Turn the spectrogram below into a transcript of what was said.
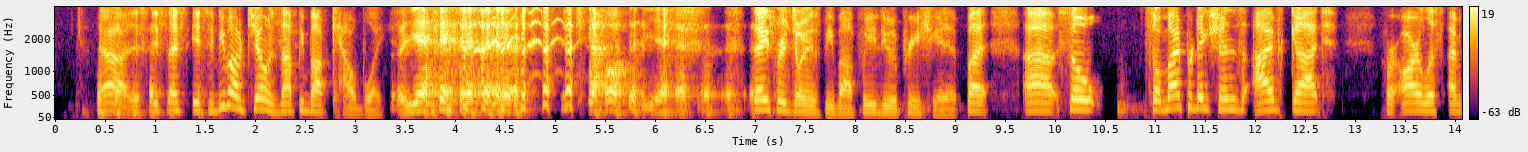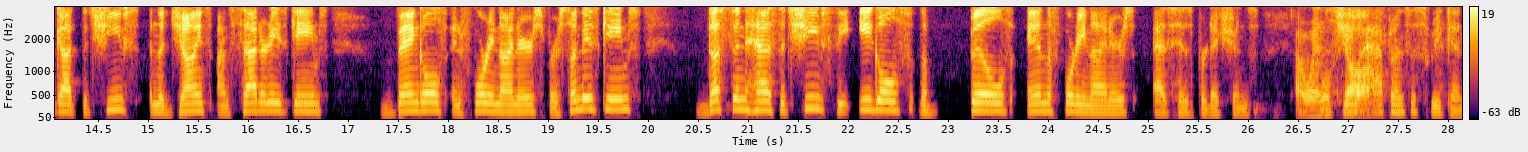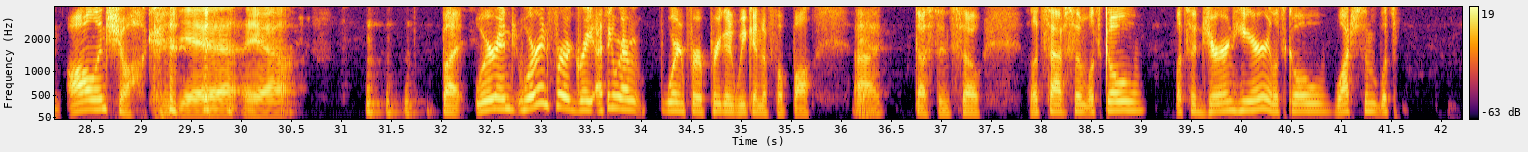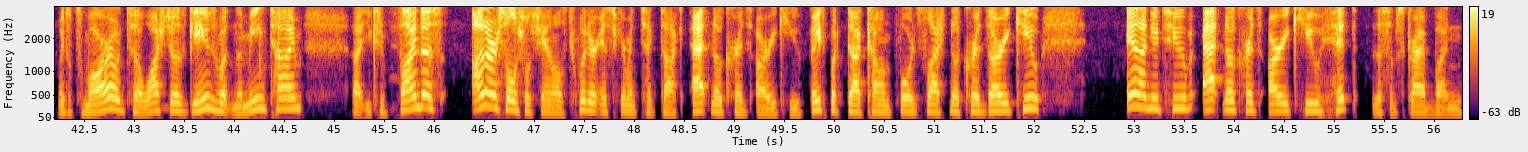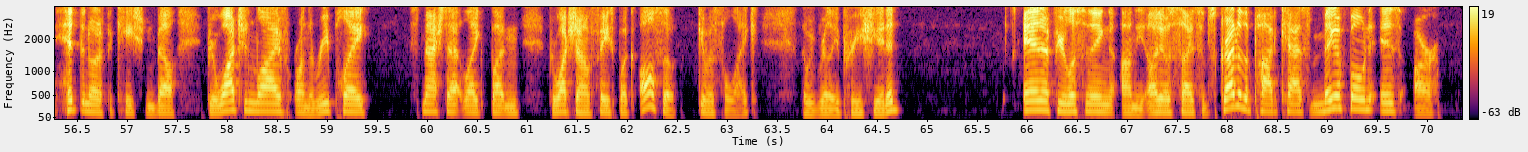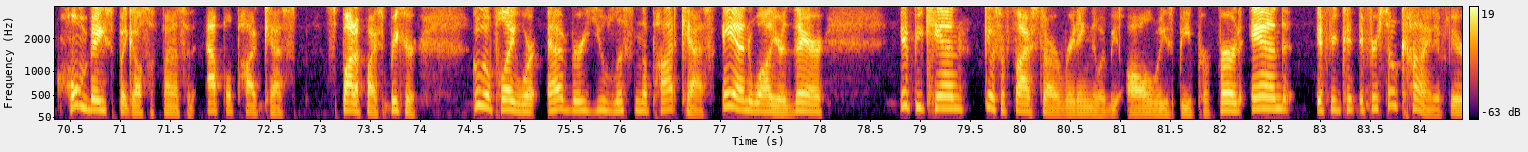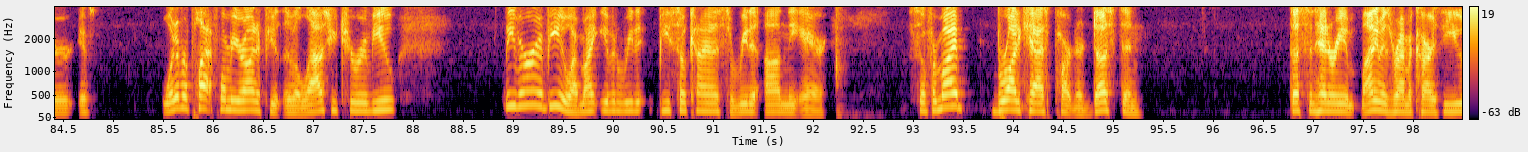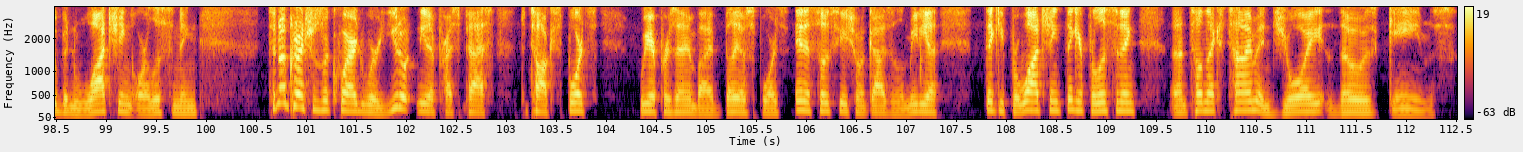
Yeah, it's it's it's, it's Bebop Jones, not Bebop Cowboy. Yeah, yeah. Thanks for joining us, Bebop. We do appreciate it. But uh, so so my predictions, I've got for our list, I've got the Chiefs and the Giants on Saturday's games, Bengals and 49ers for Sunday's games. Dustin has the Chiefs, the Eagles, the Bills, and the 49ers as his predictions. I went we'll see what happens this weekend. All in shock. yeah, yeah. but we're in we're in for a great. I think we're we're in for a pretty good weekend of football, uh, Dustin. So let's have some. Let's go. Let's adjourn here and let's go watch some. Let's wait till tomorrow to watch those games. But in the meantime, uh, you can find us on our social channels Twitter, Instagram, and TikTok at No Creds REQ, Facebook.com forward slash No Creds REQ, and on YouTube at No Creds REQ. Hit the subscribe button, hit the notification bell. If you're watching live or on the replay, smash that like button. If you're watching on Facebook, also give us a like. That we really appreciate it. And if you're listening on the audio side, subscribe to the podcast. Megaphone is our home base, but you can also find us on Apple Podcasts, Spotify, Spreaker, Google Play, wherever you listen to podcasts. And while you're there, if you can, give us a five star rating. That would be always be preferred. And if you can, if you're so kind, if you're if whatever platform you're on, if you, it allows you to review, leave a review. I might even read it. Be so kind as to read it on the air. So for my broadcast partner, Dustin, Dustin Henry, my name is Ryan McCarthy. You've been watching or listening to No Credentials Required, where you don't need a press pass to talk sports. We are presented by Belly Up Sports in association with Guys Godzilla Media. Thank you for watching. Thank you for listening. And until next time, enjoy those games.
